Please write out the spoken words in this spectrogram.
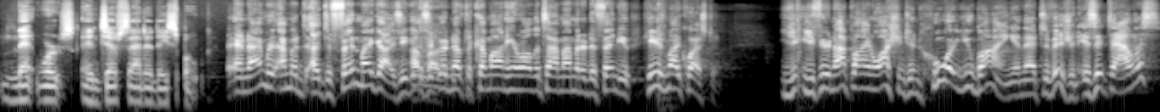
networks and Jeff Saturday spoke. And I'm, I'm going to defend my guys. You guys are good enough to come on here all the time. I'm going to defend you. Here's my question. You, if you're not buying Washington, who are you buying in that division? Is it Dallas?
